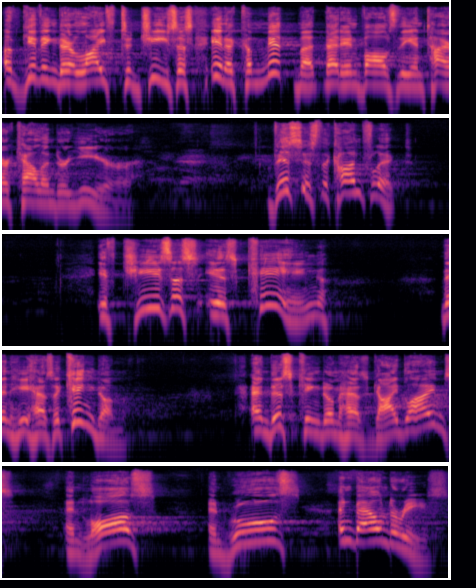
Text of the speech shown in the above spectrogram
of giving their life to Jesus in a commitment that involves the entire calendar year. This is the conflict. If Jesus is king, then he has a kingdom. And this kingdom has guidelines and laws and rules and boundaries.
